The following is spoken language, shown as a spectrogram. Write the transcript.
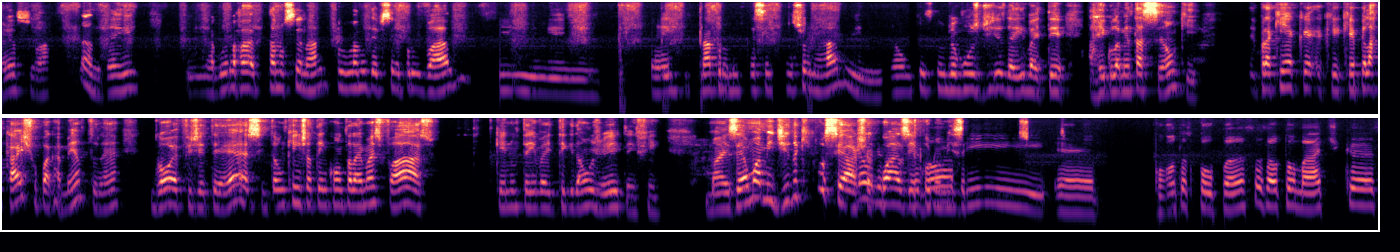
Olha só. Não, daí, agora vai estar tá no Senado, provavelmente deve ser aprovado e é, naturalmente vai ser funcionado e é uma questão de alguns dias, daí vai ter a regulamentação que para quem é, que, que, é pela caixa o pagamento, né? Igual FGTS, então quem já tem conta lá é mais fácil. Quem não tem vai ter que dar um jeito, enfim. Mas é uma medida que, que você acha não, quase economista. Abrir, é, contas poupanças automáticas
